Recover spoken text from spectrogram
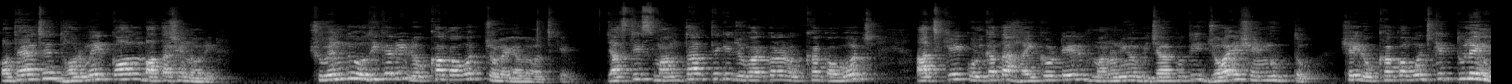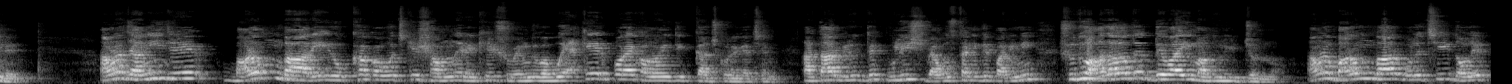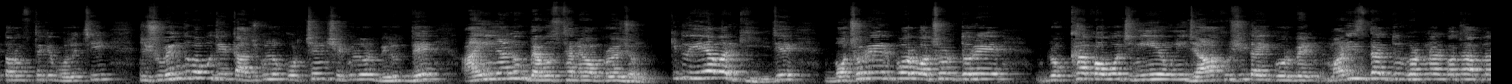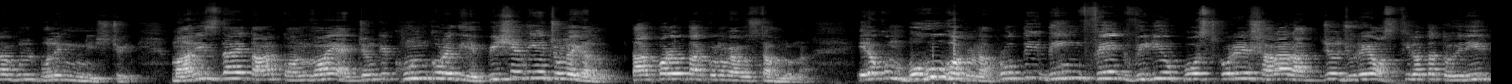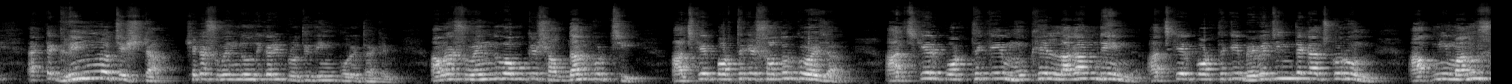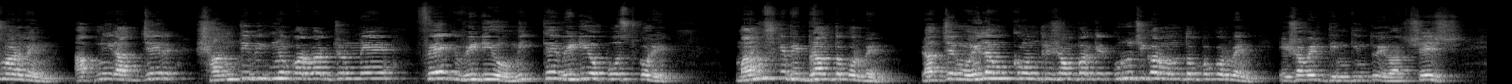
কথায় আছে, ধর্মের কল বাতাসে নড়ে। শুভেন্দু অধিকারীর রক্ষা কবচ চলে গেল আজকে। জাস্টিস মান্থার থেকে জোগাড় করা রক্ষা কবচ আজকে কলকাতা হাইকোর্টের মাননীয় বিচারপতি জয় সেনগুপ্ত সেই রক্ষা কবচকে তুলে নিলেন। আমরা জানি যে বারংবার এই রক্ষা কবচকে সামনে রেখে শুভেন্দুবাবু একের পর এক অনৈতিক কাজ করে গেছেন। আর তার বিরুদ্ধে পুলিশ ব্যবস্থা নিতে পারেনি, শুধু আদালতের দেওয়াই মাদুলির জন্য। আমরা বারংবার বলেছি, দলের তরফ থেকে বলেছি যে শুভেন্দুবাবু যে কাজগুলো করছেন সেগুলোর বিরুদ্ধে আইনানুগ ব্যবস্থা নেওয়া প্রয়োজন। কিন্তু এ আবার কি? যে বছরের পর বছর ধরে রক্ষা কবচ নিয়ে উনি যা খুশি তাই করবেন। মারিসদার দুর্ঘটনার কথা আপনারা ভুল বলেন নিশ্চয়ই। মারিসদায় তার কনভয় একজনকে খুন করে দিয়ে পিষে দিয়ে চলে গেল। তারপরেও তার কোনো ব্যবস্থা হলো না। এরকম বহু ঘটনা, প্রতিদিন ফেক ভিডিও পোস্ট করে সারা রাজ্য জুড়ে অস্থিরতা তৈরির একটা ঘৃণ্য চেষ্টা, সেটা শুভেন্দু অধিকারী প্রতিদিন করে থাকেন। আমরা শুভেন্দু বাবুকে সাবধান করছি। আজকের পর থেকে সতর্ক হয়ে যান। আজকের পর থেকে মুখে লাগাম দিন। আজকের পর থেকে ভেবেচিন্তে কাজ করুন। আপনি মানুষ মারবেন। আপনি রাজ্যের শান্তি বিঘ্ন করবার জন্য ফেক ভিডিও মিথ্যে ভিডিও পোস্ট করে মানুষকে বিভ্রান্ত করবেন। রাজ্যের মহিলা মুখ্যমন্ত্রী সম্পর্কে কুরুচিকর মন্তব্য করবেন। এসবের দিন কিন্তু এবার শেষ।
